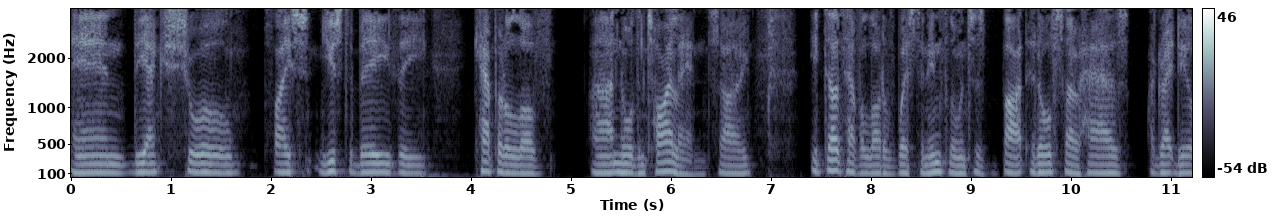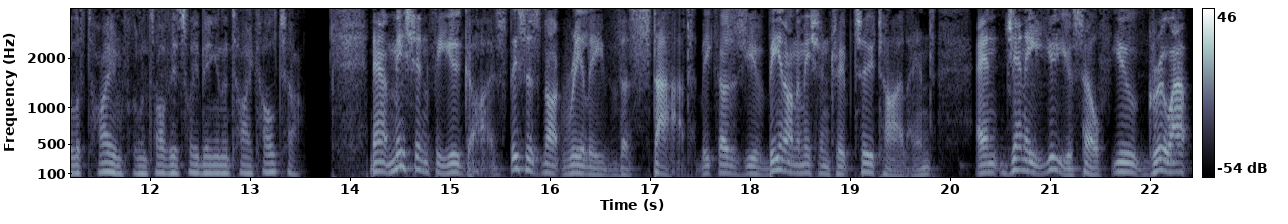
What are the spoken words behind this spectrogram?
and the actual place used to be the capital of uh, northern Thailand. So it does have a lot of Western influences, but it also has a great deal of Thai influence, obviously being in the Thai culture. Now, mission for you guys, this is not really the start because you've been on a mission trip to Thailand. And Jenny, you yourself, you grew up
